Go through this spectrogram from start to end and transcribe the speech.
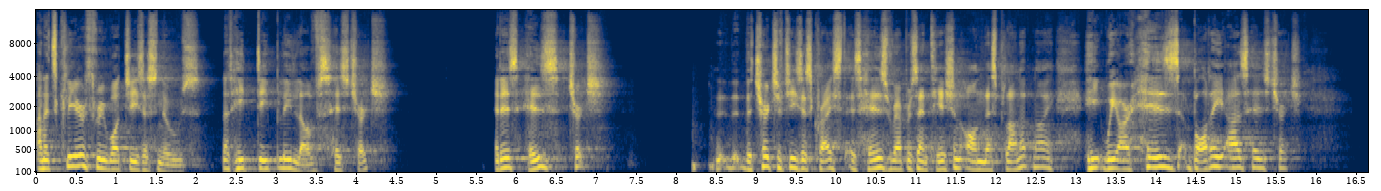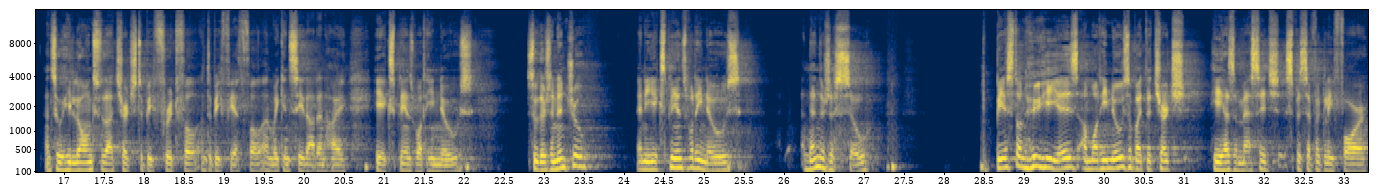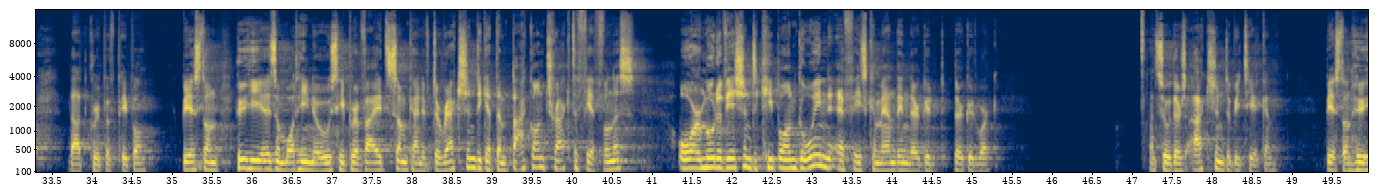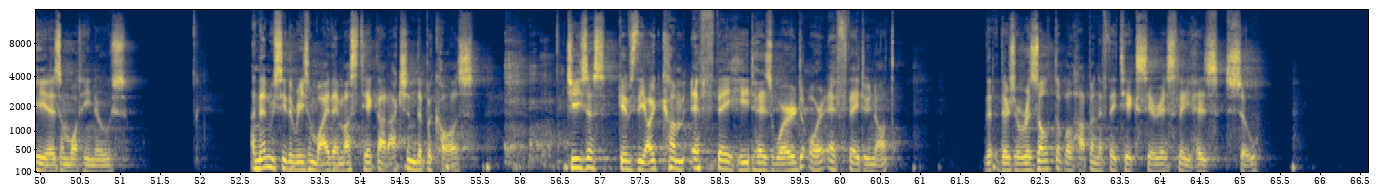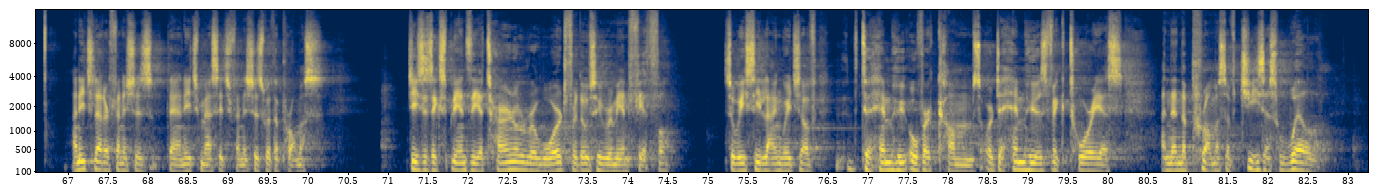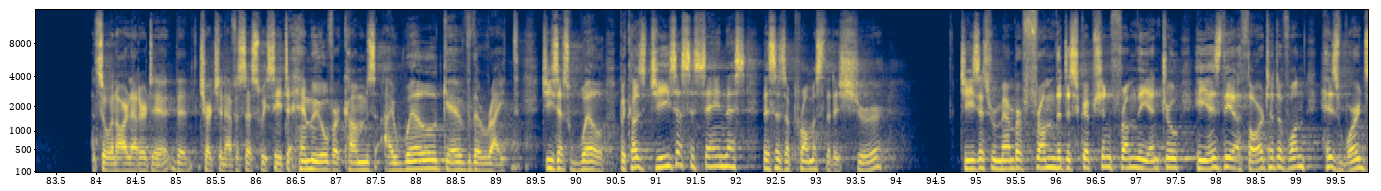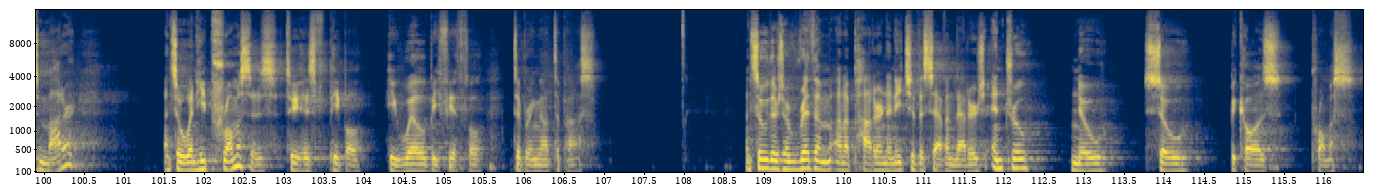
And it's clear through what Jesus knows that he deeply loves his church. It is his church. The church of Jesus Christ is his representation on this planet now. He, we are his body as his church. And so he longs for that church to be fruitful and to be faithful. And we can see that in how he explains what he knows. So there's an intro, and he explains what he knows, and then there's a so. Based on who he is and what he knows about the church, he has a message specifically for that group of people. Based on who he is and what he knows, he provides some kind of direction to get them back on track to faithfulness or motivation to keep on going if he's commending their good, their good work. And so there's action to be taken based on who he is and what he knows. And then we see the reason why they must take that action, the because. Jesus gives the outcome if they heed his word or if they do not. There's a result that will happen if they take seriously his so. And each letter finishes, then, each message finishes with a promise. Jesus explains the eternal reward for those who remain faithful. So we see language of to him who overcomes or to him who is victorious, and then the promise of Jesus will. And so in our letter to the church in Ephesus, we say, To him who overcomes, I will give the right. Jesus will. Because Jesus is saying this, this is a promise that is sure. Jesus, remember from the description, from the intro, he is the authoritative one. His words matter. And so when he promises to his people, he will be faithful to bring that to pass. And so there's a rhythm and a pattern in each of the seven letters intro, know, so, because, promise.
